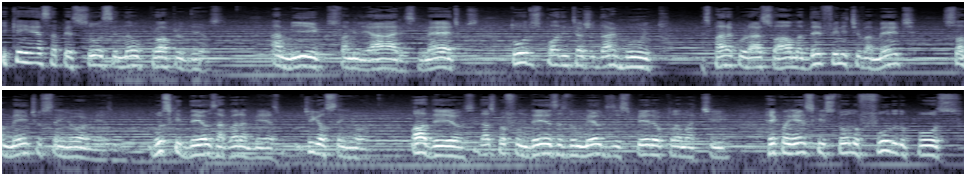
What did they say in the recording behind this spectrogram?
E quem é essa pessoa senão o próprio Deus? Amigos, familiares, médicos, todos podem te ajudar muito, mas para curar sua alma definitivamente, somente o Senhor mesmo. Busque Deus agora mesmo. Diga ao Senhor: Ó oh Deus, das profundezas do meu desespero eu clamo a Ti. Reconheço que estou no fundo do poço,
